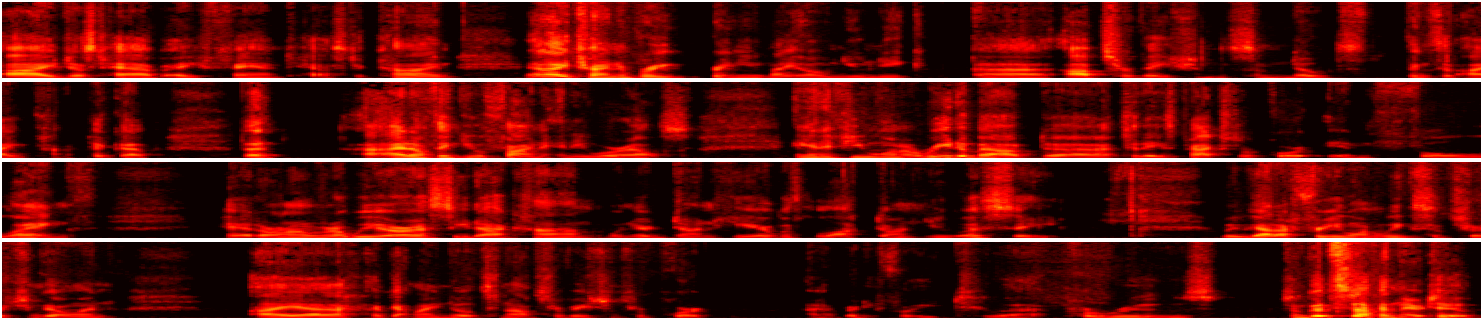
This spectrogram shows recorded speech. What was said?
I just have a fantastic time, and I try to bring bring you my own unique uh, observations, some notes, things that I kind of pick up that I don't think you'll find anywhere else. And if you want to read about uh, today's practice report in full length, head on over to wearesc.com when you're done here with Locked On USC. We've got a free one week subscription going. I uh, I've got my notes and observations report uh, ready for you to uh, peruse. Some good stuff in there too.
